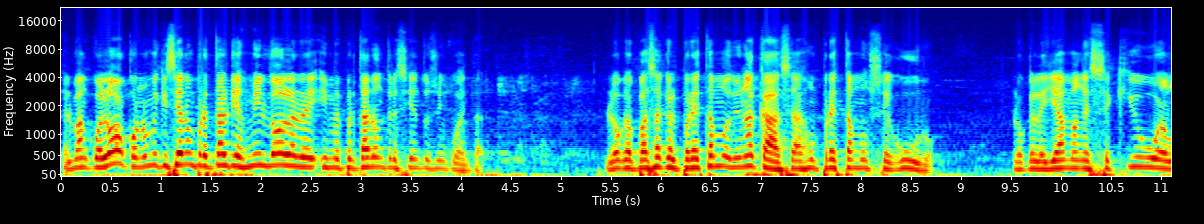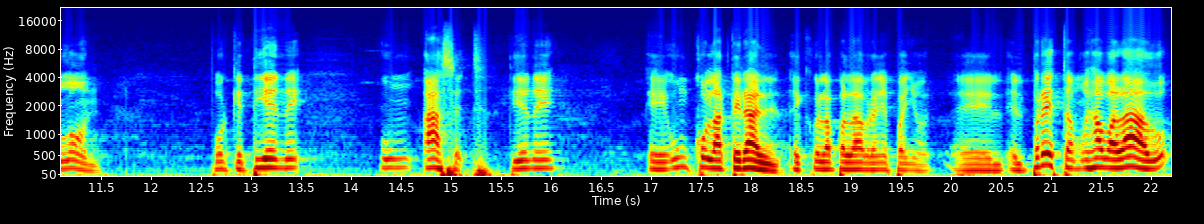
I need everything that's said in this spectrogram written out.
el banco es loco, no me quisieron prestar 10 mil dólares y me prestaron 350. Lo que pasa es que el préstamo de una casa es un préstamo seguro, lo que le llaman el secure loan, porque tiene un asset, tiene eh, un colateral, es la palabra en español. El, el préstamo es avalado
